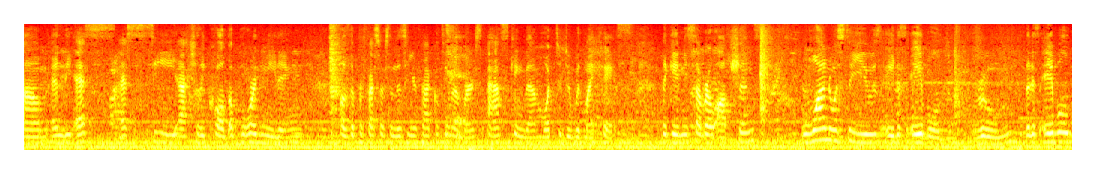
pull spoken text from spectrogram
Um, and the SSC actually called a board meeting of the professors and the senior faculty members asking them what to do with my case. They gave me several options. One was to use a disabled room. The disabled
